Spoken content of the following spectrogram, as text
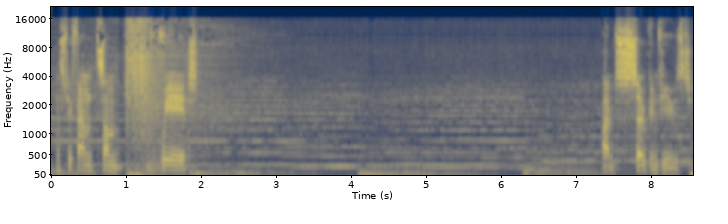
Unless we found some weird... I'm so confused.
